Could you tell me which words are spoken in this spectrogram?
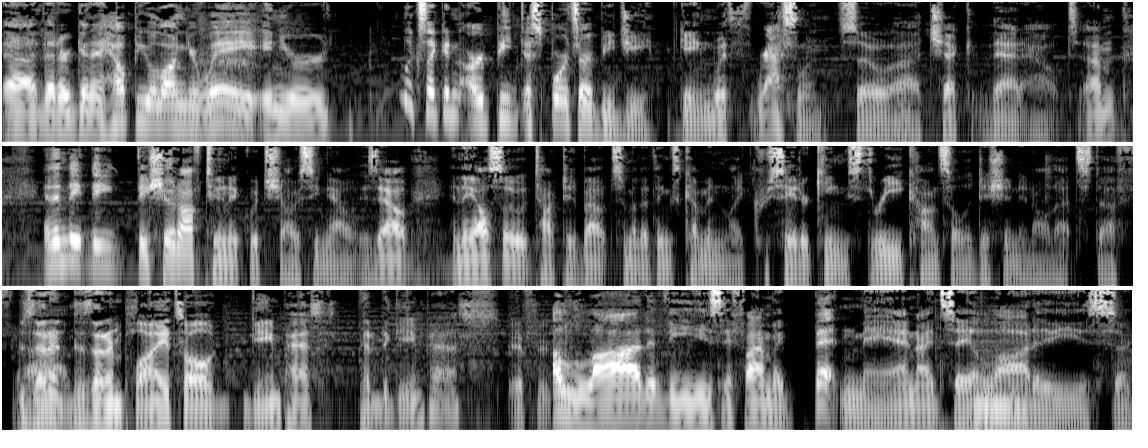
Uh, that are going to help you along your way in your looks like an RPG, a sports RPG game with Rasslin. So uh, check that out. Um, and then they, they they showed off Tunic, which obviously now is out, and they also talked about some other things coming like Crusader Kings three console edition and all that stuff. Does that Um, does that imply it's all Game Pass headed to Game Pass? If it, a lot of these, if I'm a betting man, I'd say a Hmm. lot of these are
